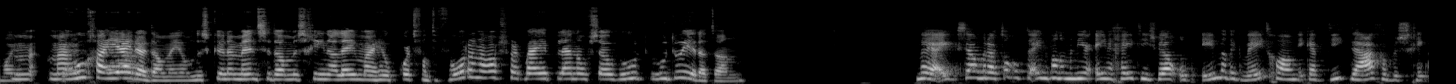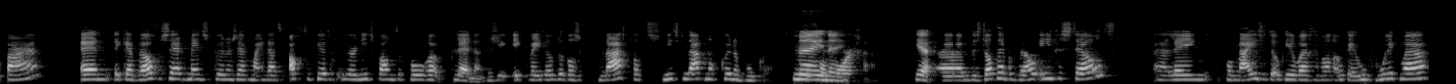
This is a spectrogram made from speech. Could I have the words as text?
Mooi. maar hoe ga jij daar dan mee om? Dus kunnen mensen dan misschien alleen maar heel kort van tevoren een afspraak bij je plannen of zo? Hoe, hoe doe je dat dan? Nou ja, ik stel me daar toch op de een of andere manier energetisch wel op in. Dat ik weet gewoon, ik heb die dagen beschikbaar. En ik heb wel gezegd, mensen kunnen zeg maar inderdaad 48 uur niet van tevoren plannen. Dus ik, ik weet ook dat als ik vandaag, dat ze niet vandaag nog kunnen boeken. Nee, nee. morgen. Ja. Um, dus dat heb ik wel ingesteld. Alleen voor mij is het ook heel erg van, oké, okay, hoe voel ik me?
